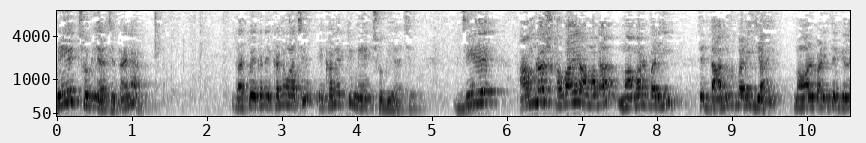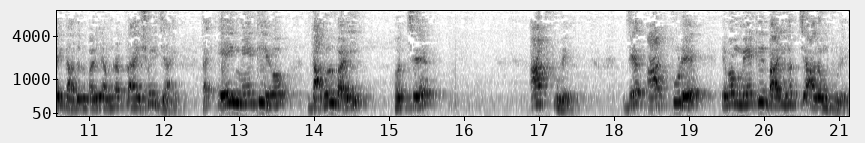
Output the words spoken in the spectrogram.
মেয়ের ছবি আছে, তাই না? দেখো এখানে, এখানেও আছে, এখানে একটি মেয়ের ছবি আছে। যে আমরা সবাই আমরা মামার বাড়ি যে দাদুর বাড়ি যাই, মামার বাড়িতে গেলেই দাদুর বাড়ি আমরা প্রায়শই যাই। তা এই মেয়েটিরও দাদুর বাড়ি হচ্ছে আটপুরে। যে আটপুরে এবং মেয়েটির বাড়ি হচ্ছে আলমপুরে।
